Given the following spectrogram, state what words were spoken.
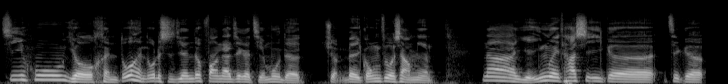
几乎有很多很多的时间都放在这个节目的准备工作上面。那也因为它是一个这个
